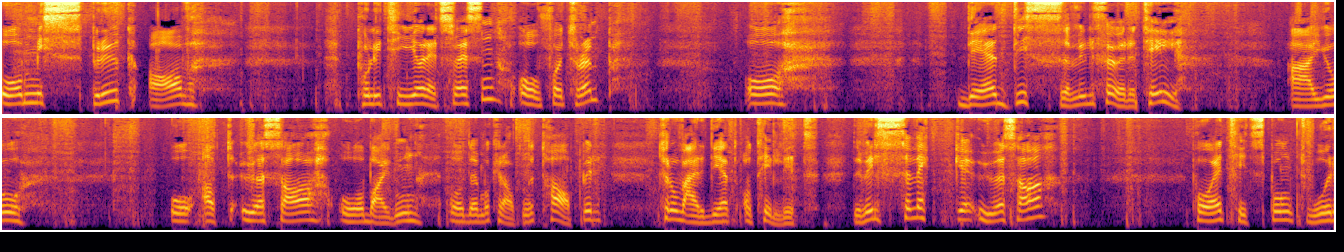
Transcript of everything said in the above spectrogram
og misbruk av politi og rettsvesen overfor Trump. Og det disse vil føre til, er jo at USA og Biden og demokratene taper troverdighet og tillit. Det vil svekke USA på et tidspunkt hvor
